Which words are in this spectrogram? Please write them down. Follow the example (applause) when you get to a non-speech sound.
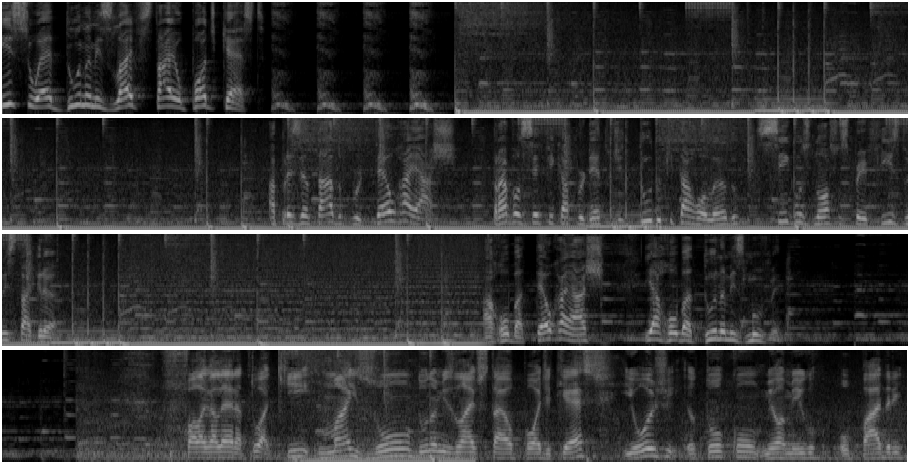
Isso é Dunamis Lifestyle Podcast. Apresentado por Tel Hayashi. Para você ficar por dentro de tudo que tá rolando, siga os nossos perfis do Instagram. Arroba Tel Hayashi e arroba Dunamis Movement. Fala galera, tô aqui mais um Dunamis Lifestyle Podcast e hoje eu tô com meu amigo o padre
